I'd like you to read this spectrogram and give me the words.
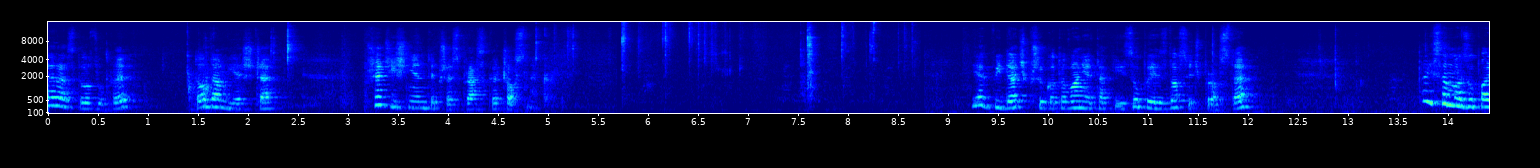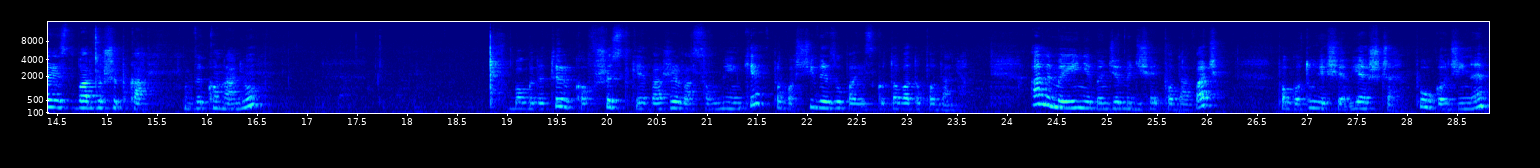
Teraz do zupy dodam jeszcze przeciśnięty przez praskę czosnek. Jak widać, przygotowanie takiej zupy jest dosyć proste. No i sama zupa jest bardzo szybka w wykonaniu, bo gdy tylko wszystkie warzywa są miękkie, to właściwie zupa jest gotowa do podania. Ale my jej nie będziemy dzisiaj podawać. Pogotuje się jeszcze pół godziny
